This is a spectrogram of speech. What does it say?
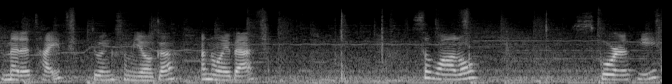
Meditite, doing some yoga, a Noibat, Sawaddle, Scorpy,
